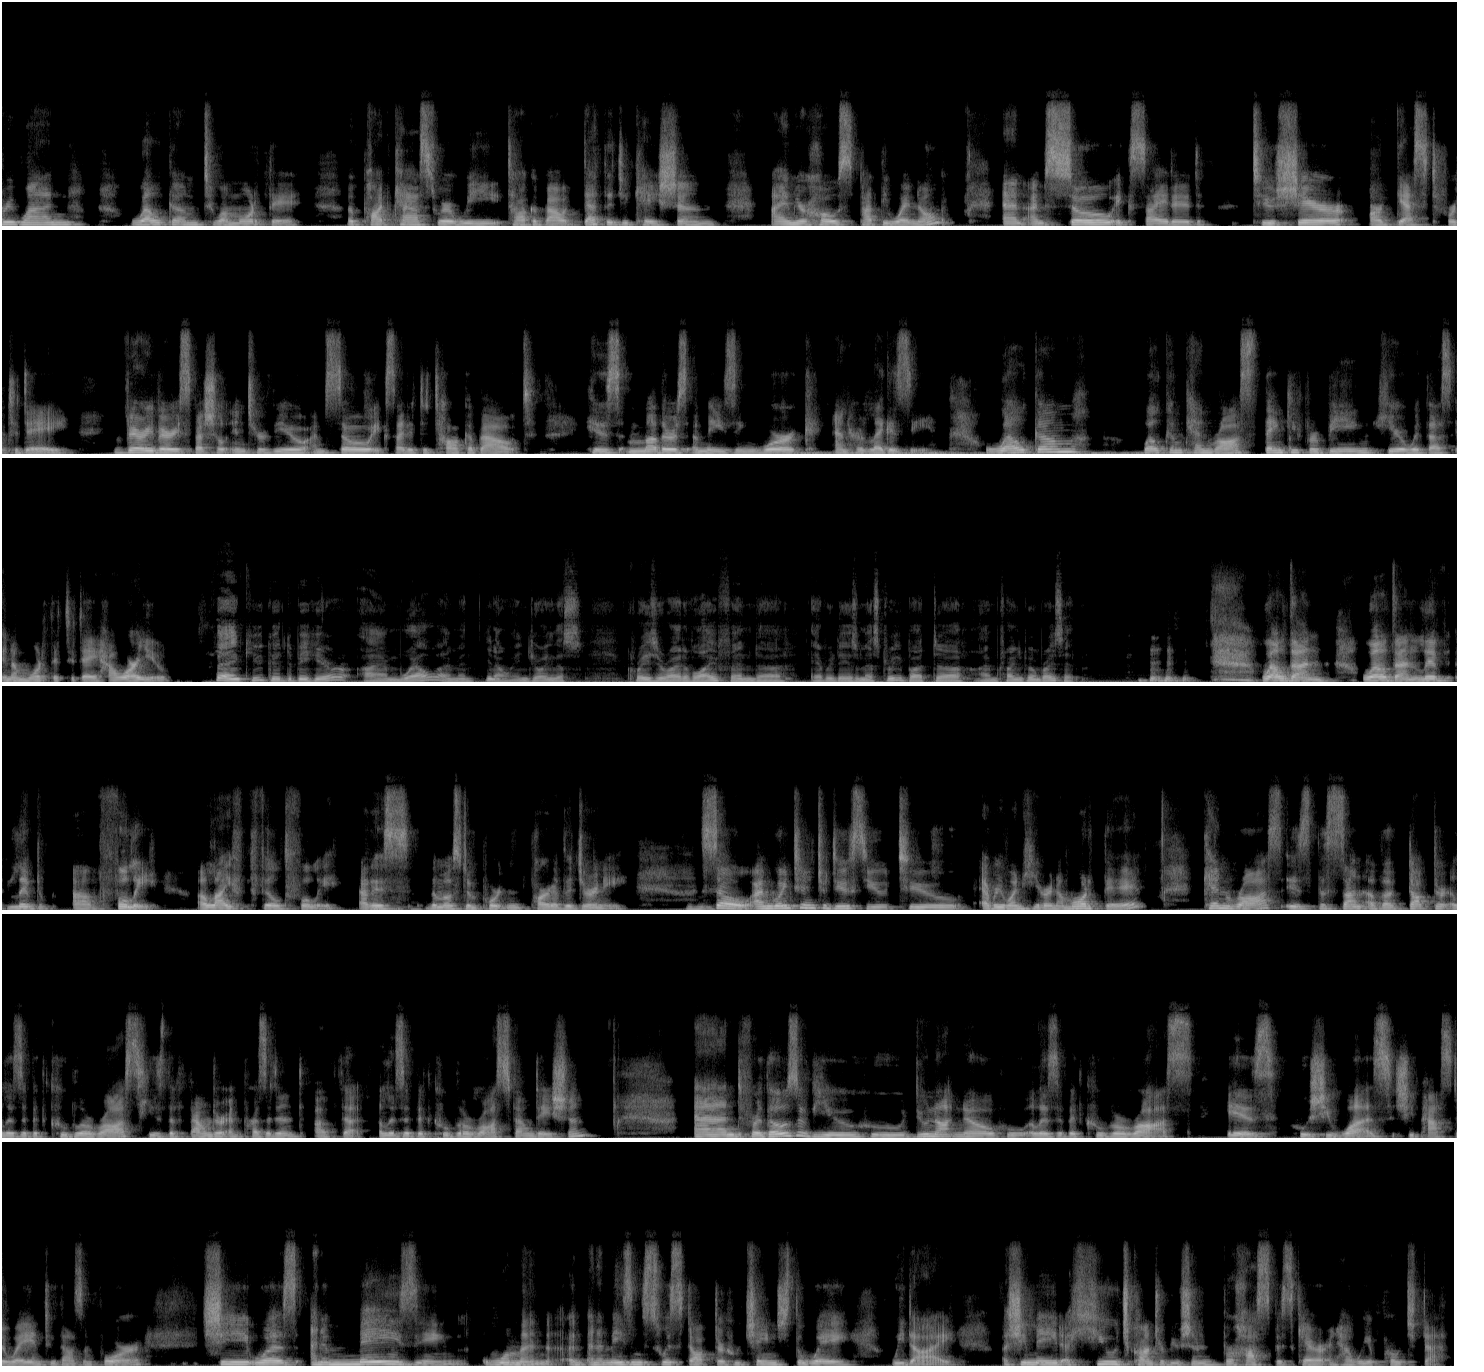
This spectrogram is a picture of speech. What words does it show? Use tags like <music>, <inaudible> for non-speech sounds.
everyone. Welcome to Amorte, a podcast where we talk about death education. I am your host, Pati Bueno, and I'm so excited to share our guest for today. Very, very special interview. I'm so excited to talk about his mother's amazing work and her legacy. Welcome, welcome, Ken Ross. Thank you for being here with us in Amorte today. How are you? Thank you. Good to be here. I'm well. I'm, in, you know, enjoying this crazy ride of life, and uh, every day is a mystery, but uh, I'm trying to embrace it. <laughs> well done, well done. Lived, lived uh, fully, a life filled fully. That is the most important part of the journey. Mm-hmm. So I'm going to introduce you to everyone here in Amorte. Ken Ross is the son of a Dr. Elisabeth Kubler Ross. He's the founder and president of the Elisabeth Kubler Ross Foundation. And for those of you who do not know who Elisabeth Kubler Ross is, who she was, she passed away in 2004. She was an amazing woman, an, an amazing Swiss doctor who changed the way we die. Uh, she made a huge contribution for hospice care and how we approach death.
